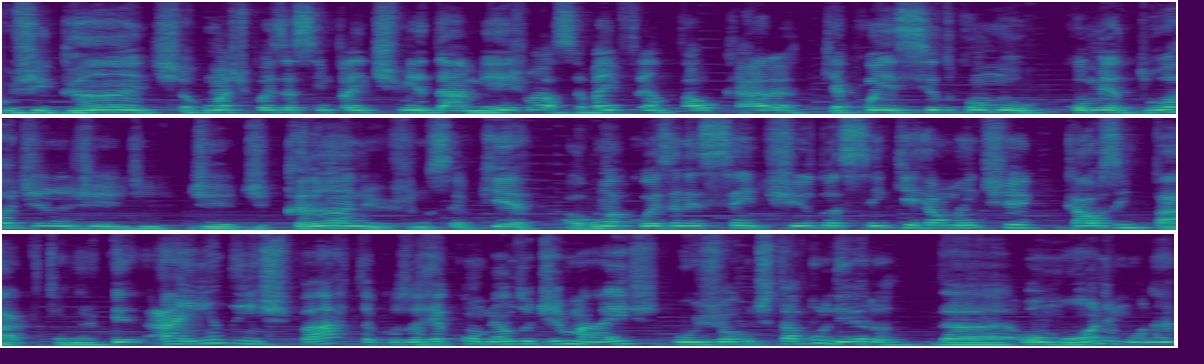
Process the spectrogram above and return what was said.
o gigante, algumas coisas assim para intimidar mesmo. Ó, você vai enfrentar o cara que é conhecido como comedor de, de, de, de- de crânios, não sei o quê. Alguma coisa nesse sentido, assim, que realmente causa impacto, né? E ainda em Spartacus, eu recomendo demais o jogo de tabuleiro da homônimo, né?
